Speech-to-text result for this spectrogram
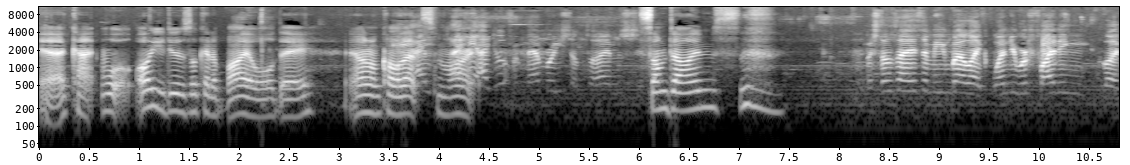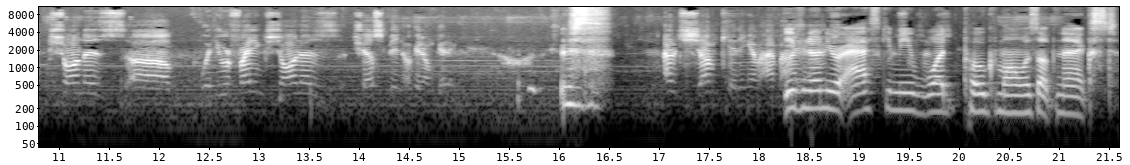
Yeah, I can't. Well, all you do is look at a bio all day. I don't call that I, smart. I, I do it from memory sometimes, Sometimes. but sometimes I mean by like when you were fighting like Shauna's, uh, when you were fighting Shauna's Chespin. Okay, no, I'm kidding. I'm, I'm kidding. I'm, I'm, Even I, when you were asking me what Pokemon was up next.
